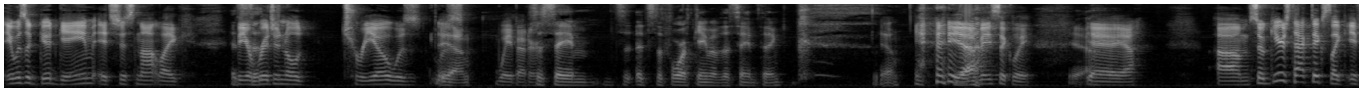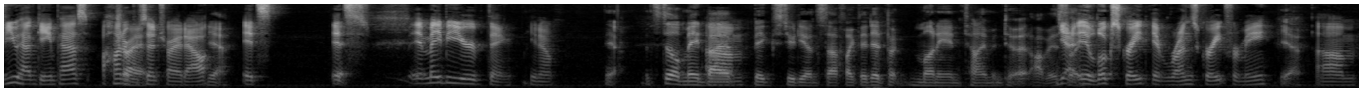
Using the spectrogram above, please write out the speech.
It was a good game. It's just not like It's the original trio was, was Yeah. way better. It's the same. It's, it's the fourth game of the same thing. Yeah. yeah, Yeah. basically. Yeah. Yeah, yeah, yeah. Um, so Gears Tactics, like if you have Game Pass, 100% try it, out. Yeah. It's it's it may be your thing, you know. Yeah. It's still made by Um, a big studio and stuff. Like they did put money and time into it. Obviously. Yeah, it looks great. It runs great for me. yeah. Um,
